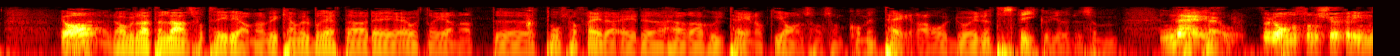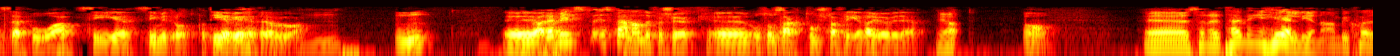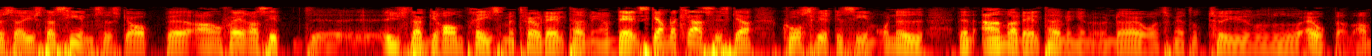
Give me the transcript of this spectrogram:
Ja. Eh, det har vi dragit en lans för tidigare, men vi kan väl berätta det återigen att eh, torsdag och fredag är det herrar Hultén och Jansson som kommenterar och då är det inte speakerljudet som Nej, är på. för de som köper in sig på att se simidrott på tv heter det väl va? Mm. Mm. Eh, ja, det blir ett spännande försök. Eh, och som sagt, torsdag, fredag gör vi det. Ja. Ja. Eh, sen är det tävling i helgen. Ambitiösa Ystad Simsällskap eh, arrangerar sitt eh, Ystad Grand Prix med två deltävlingar. Dels gamla klassiska korsvirkessim och nu den andra deltävlingen under året som heter Tyr Open va.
